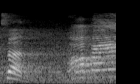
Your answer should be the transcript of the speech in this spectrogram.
Action! Open!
